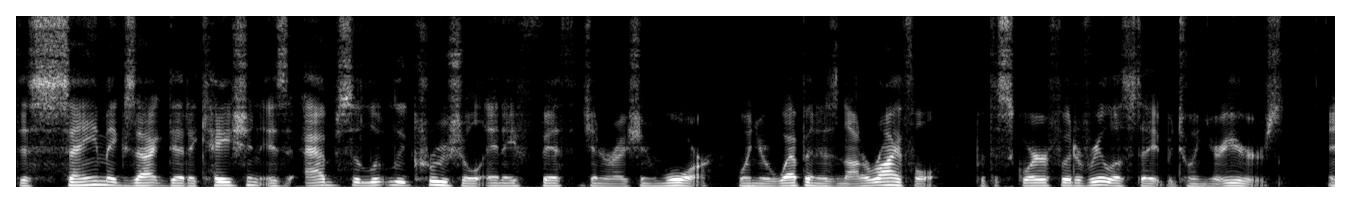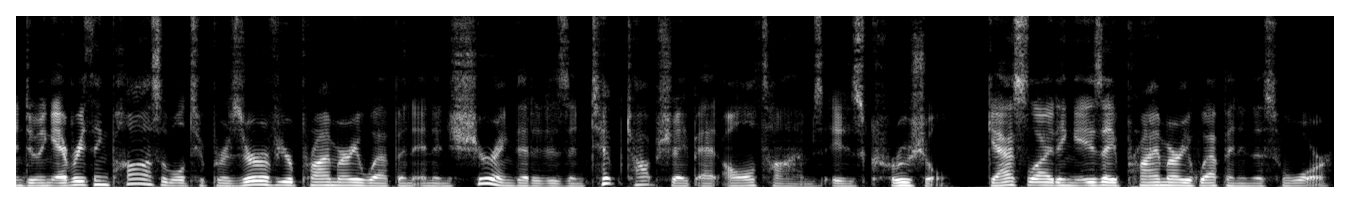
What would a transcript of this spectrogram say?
This same exact dedication is absolutely crucial in a fifth generation war when your weapon is not a rifle, but the square foot of real estate between your ears. And doing everything possible to preserve your primary weapon and ensuring that it is in tip top shape at all times is crucial. Gaslighting is a primary weapon in this war,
